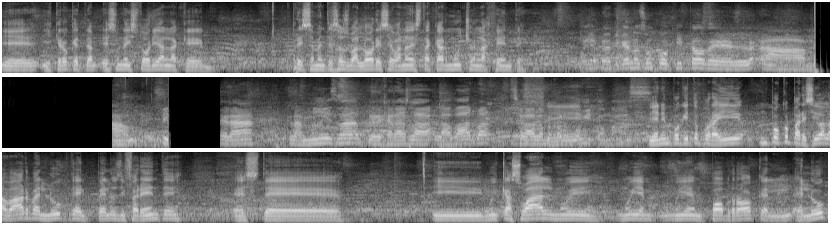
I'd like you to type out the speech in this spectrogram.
Eh, y creo que es una historia en la que precisamente esos valores se van a destacar mucho en la gente. Oye, platícanos un poquito del... Uh, ¿Será la misma? ¿Te dejarás la, la barba? ¿Será a lo mejor sí. un poquito más...? Viene un poquito por ahí, un poco parecido a la barba, el look del pelo es diferente. Este, y muy casual, muy, muy, en, muy en pop rock el, el look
